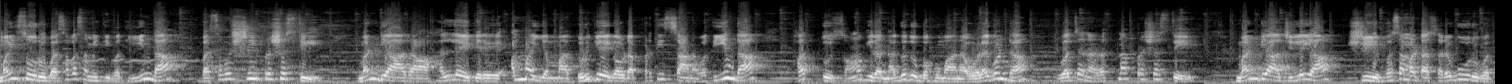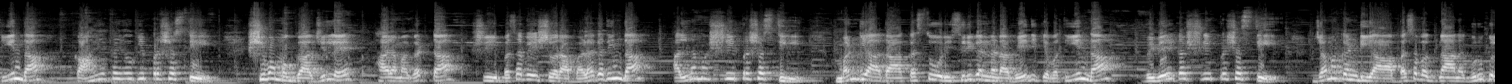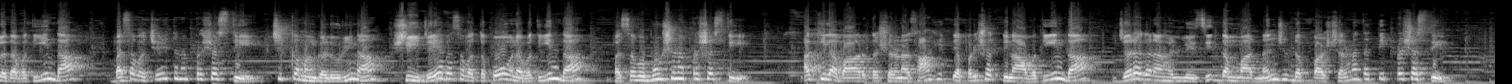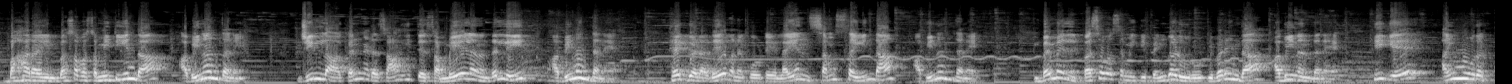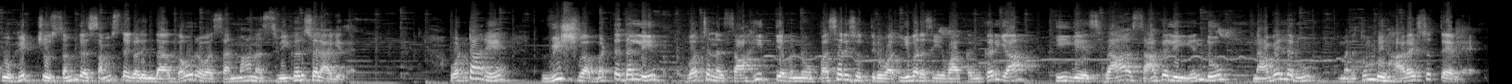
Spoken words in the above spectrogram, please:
ಮೈಸೂರು ಬಸವ ಸಮಿತಿ ವತಿಯಿಂದ ಬಸವಶ್ರೀ ಪ್ರಶಸ್ತಿ. ಮಂಡ್ಯದ ಹಲ್ಲೇಗೆರೆ ಅಮ್ಮಯ್ಯಮ್ಮ ದುರ್ಗೇಗೌಡ ಪ್ರತಿಷ್ಠಾನ ವತಿಯಿಂದ ಹತ್ತು ಸಾವಿರ ನಗದು ಬಹುಮಾನ ಒಳಗೊಂಡ ವಚನ ರತ್ನ ಪ್ರಶಸ್ತಿ. ಮಂಡ್ಯ ಜಿಲ್ಲೆಯ ಶ್ರೀ ಹೊಸಮಠ ಸರಗೂರು ವತಿಯಿಂದ ಕಾಯಕ ಯೋಗಿ ಪ್ರಶಸ್ತಿ. ಶಿವಮೊಗ್ಗ ಜಿಲ್ಲೆ ಹರಮಘಟ್ಟ ಶ್ರೀ ಬಸವೇಶ್ವರ ಬಳಗದಿಂದ ಅಲ್ಲಮಶ್ರೀ ಪ್ರಶಸ್ತಿ. ಮಂಡ್ಯದ ಕಸ್ತೂರಿ ಸಿರಿಗನ್ನಡ ವೇದಿಕೆ ವತಿಯಿಂದ ವಿವೇಕಶ್ರೀ ಪ್ರಶಸ್ತಿ. ಜಮಖಂಡಿಯ ಬಸವಜ್ಞಾನ ಗುರುಕುಲದ ವತಿಯಿಂದ ಬಸವಚೇತನ ಪ್ರಶಸ್ತಿ. ಚಿಕ್ಕಮಂಗಳೂರಿನ ಶ್ರೀ ಜಯಬಸವ ತಪೋವನ ವತಿಯಿಂದ ಬಸವಭೂಷಣ ಪ್ರಶಸ್ತಿ. ಅಖಿಲ ಭಾರತ ಶರಣ ಸಾಹಿತ್ಯ ಪರಿಷತ್ತಿನ ವತಿಯಿಂದ ಜರಗನಹಳ್ಳಿ ಸಿದ್ದಮ್ಮ ನಂಜುಂಡಪ್ಪ ಶರಣದತ್ತಿ ಪ್ರಶಸ್ತಿ. ಬಹರೈನ್ ಬಸವ ಸಮಿತಿಯಿಂದ ಅಭಿನಂದನೆ. ಜಿಲ್ಲಾ ಕನ್ನಡ ಸಾಹಿತ್ಯ ಸಮ್ಮೇಳನದಲ್ಲಿ ಅಭಿನಂದನೆ. ಹೆಗ್ಗಡ ದೇವನಕೋಟೆ ಲಯನ್ಸ್ ಸಂಸ್ಥೆಯಿಂದ ಅಭಿನಂದನೆ. ಬೆಮೆಲ್ ಬಸವ ಸಮಿತಿ ಬೆಂಗಳೂರು ಇವರಿಂದ ಅಭಿನಂದನೆ. ಹೀಗೆ ಐನೂರಕ್ಕೂ ಹೆಚ್ಚು ಸಂಘ ಸಂಸ್ಥೆಗಳಿಂದ ಗೌರವ ಸನ್ಮಾನ ಸ್ವೀಕರಿಸಲಾಗಿದೆ. ಒಟ್ಟಾರೆ ವಿಶ್ವ ಮಟ್ಟದಲ್ಲಿ ವಚನ ಸಾಹಿತ್ಯವನ್ನು ಪಸರಿಸುತ್ತಿರುವ ಇವರ ಸೇವಾ ಕಂಕರ್ಯ ಹೀಗೆ ಸದಾ ಸಾಗಲಿ ಎಂದು ನಾವೆಲ್ಲರೂ ಮನತುಂಬಿ ಹಾರೈಸುತ್ತೇವೆ.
